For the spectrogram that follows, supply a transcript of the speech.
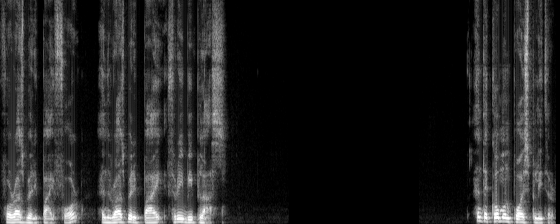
for Raspberry Pi 4 and Raspberry Pi 3B+. And the common PoE splitter.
